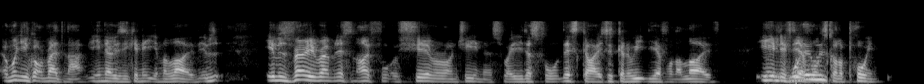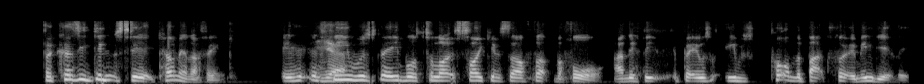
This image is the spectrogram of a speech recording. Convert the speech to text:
And when you've got Redknapp, he knows he can eat him alive. It was it was very reminiscent. I thought of Shearer on Jenas, where you just thought this guy's just going to eat the other one alive, even if the Well, other one's was- got a point. because he didn't see it coming. I think if if Yeah. he was able to like psych himself up before, and if he, but it was he was put on the back foot immediately,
